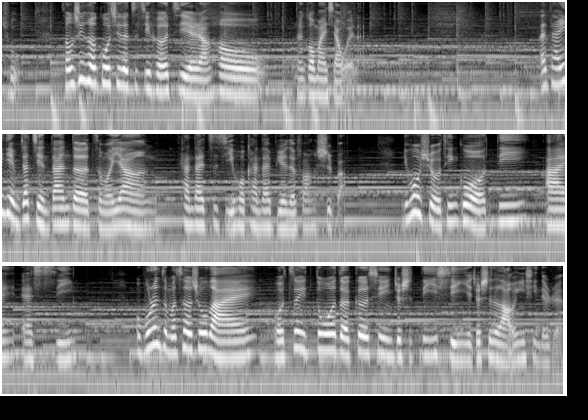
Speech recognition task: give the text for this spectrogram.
处，重新和过去的自己和解，然后能够迈向未来。来谈一点比较简单的，怎么样看待自己或看待别人的方式吧。你或许有听过 D I S C，我不论怎么测出来，我最多的个性就是 D 型，也就是老鹰型的人。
